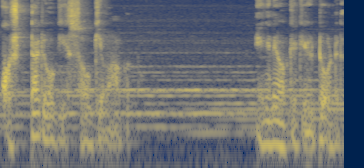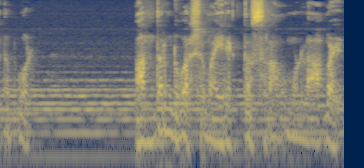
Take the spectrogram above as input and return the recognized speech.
കുഷ്ഠരോഗി സൗഖ്യമാകുന്നു. ഇങ്ങനെയൊക്കെ കേട്ടുകൊണ്ടിരുന്നപ്പോൾ പന്ത്രണ്ട് വർഷമായി രക്തസ്രാവമുള്ള അവൾ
